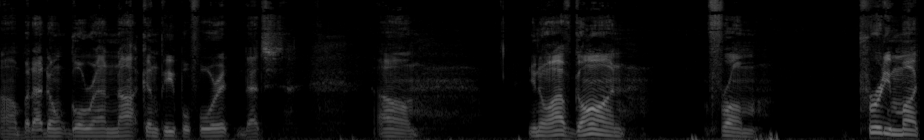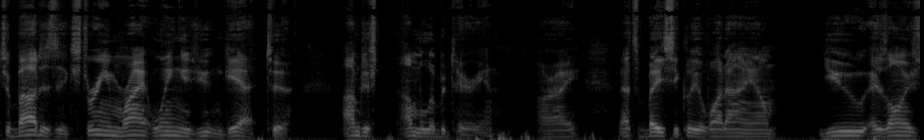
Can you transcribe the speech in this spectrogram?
Uh, but i don't go around knocking people for it. That's um, you know i've gone from pretty much about as extreme right wing as you can get to i'm just i'm a libertarian all right? That's basically what i am. You as long as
